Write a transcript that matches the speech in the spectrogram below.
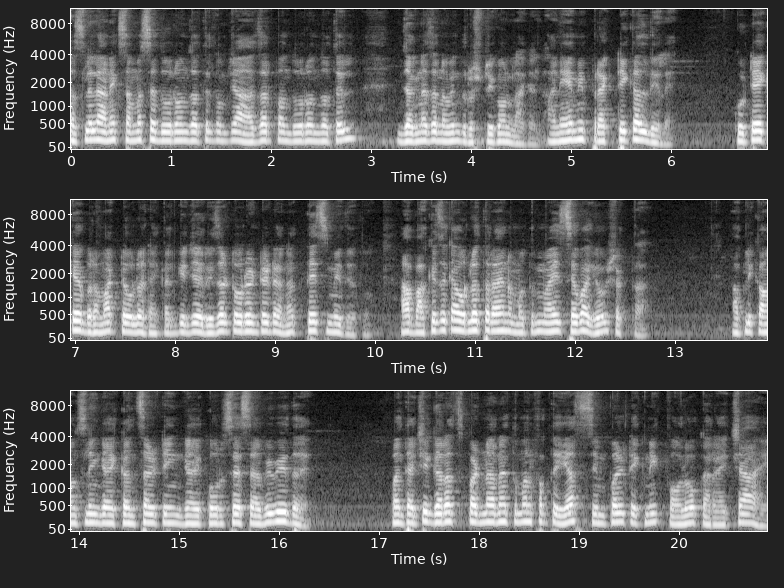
असलेल्या अनेक समस्या दूर होऊन जातील तुमचे आजार पण दूर होऊन जातील जगण्याचा नवीन दृष्टिकोन लागेल. आणि हे मी प्रॅक्टिकल दिलं आहे कुठेही काही भ्रमात ठेवलं नाही कारण की जे रिझल्ट ओरिएंटेड आहे ना तेच मी देतो. हा बाकीचं काय उरलं तर आहे ना मग तुम्ही माझी सेवा घेऊ शकता. आपली काउन्सिलिंग आहे कन्सल्टिंग आहे कोर्सेस आहे विविध आहे. पण त्याची गरज पडणार नाही. तुम्हाला फक्त याच सिंपल टेक्निक फॉलो करायच्या आहे.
